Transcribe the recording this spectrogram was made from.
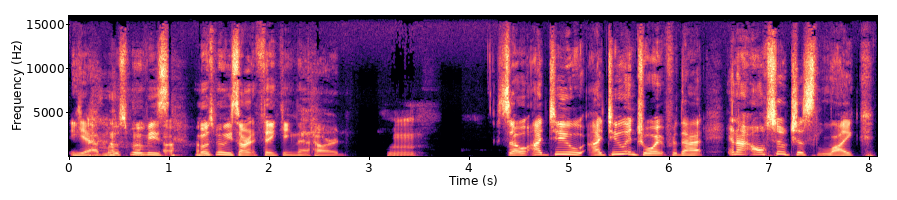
yeah most movies most movies aren't thinking that hard. Hmm. So I do I do enjoy it for that. And I also just like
